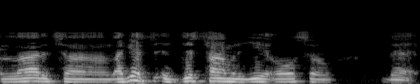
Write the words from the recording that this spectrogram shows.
a lot of times I guess it's this time of the year also that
